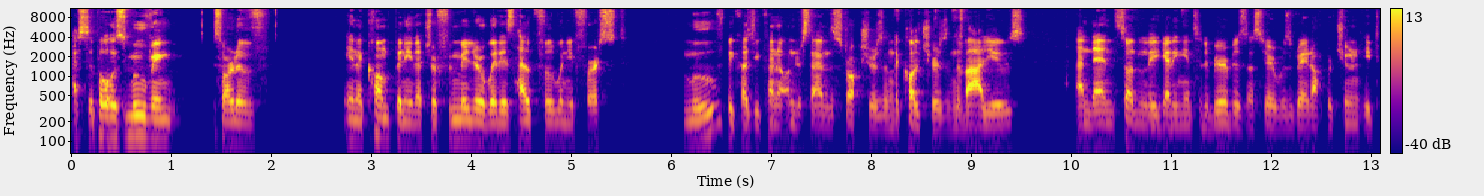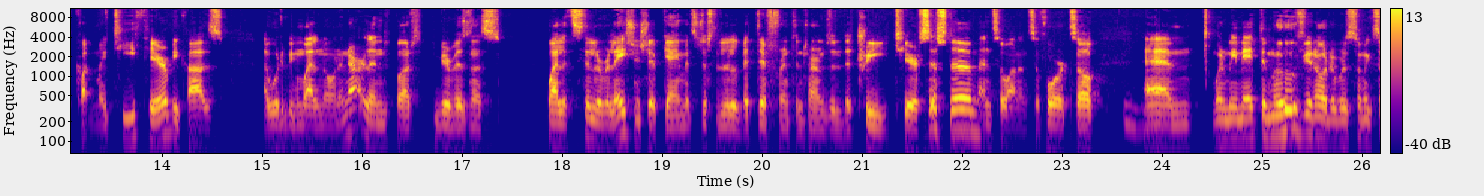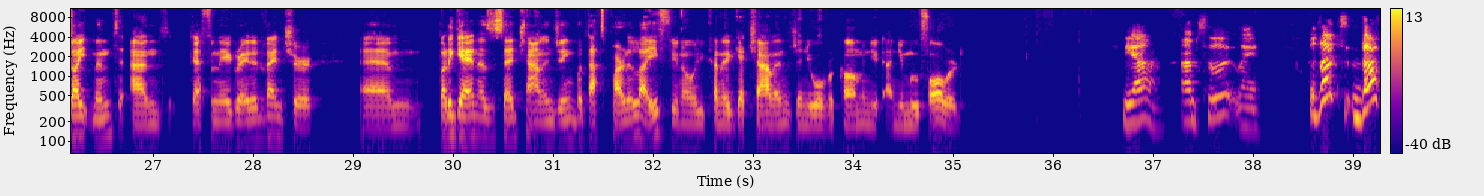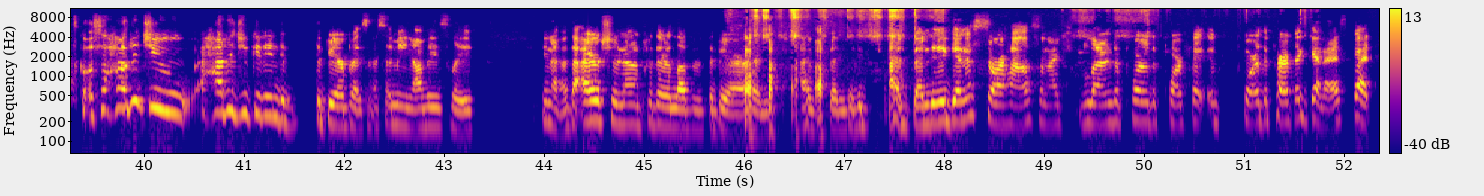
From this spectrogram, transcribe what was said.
I suppose moving sort of in a company that you're familiar with is helpful when you first move because you kind of understand the structures and the cultures and the values. And then suddenly getting into the beer business here was a great opportunity to cut my teeth here because I would have been well known in Ireland, but beer business, while it's still a relationship game, it's just a little bit different in terms of the three tier system and so on and so forth. So mm-hmm. um, when we made the move, you know, there was some excitement and definitely a great adventure. Um, but again, as I said, challenging, but that's part of life. You know, you kind of get challenged and you overcome and you and you move forward. Yeah, absolutely. Well, that's that's cool. So, how did you how did you get into the beer business? I mean, obviously, you know the Irish are known for their love of the beer, and I've been to the I've been to the Guinness storehouse, and I've learned to pour the perfect pour the perfect Guinness. But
